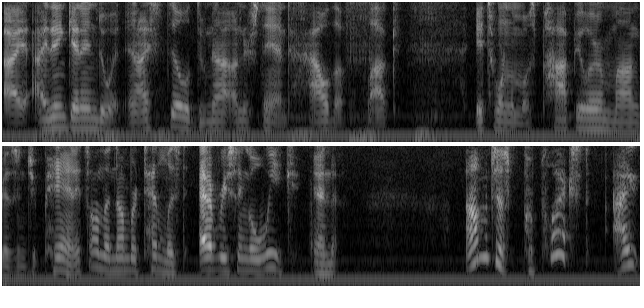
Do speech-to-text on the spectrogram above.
I I didn't get into it, and I still do not understand how the fuck it's one of the most popular mangas in Japan. It's on the number ten list every single week, and I'm just perplexed. I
